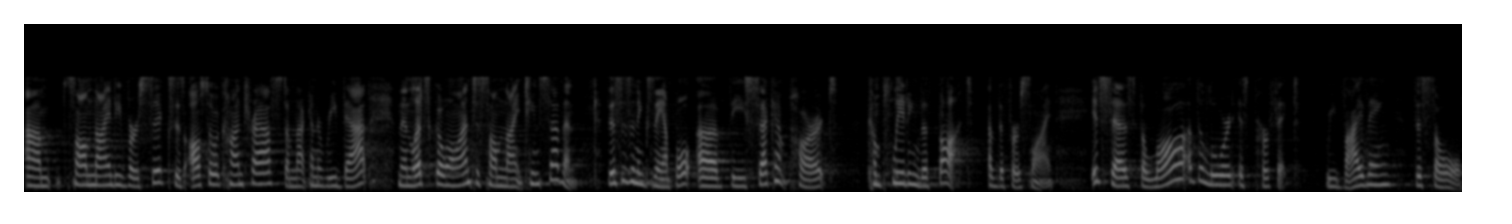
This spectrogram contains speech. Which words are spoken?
Um, Psalm 90, verse 6 is also a contrast. I'm not going to read that. And then let's go on to Psalm 19, 7. This is an example of the second part completing the thought of the first line. It says, The law of the Lord is perfect, reviving the soul.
